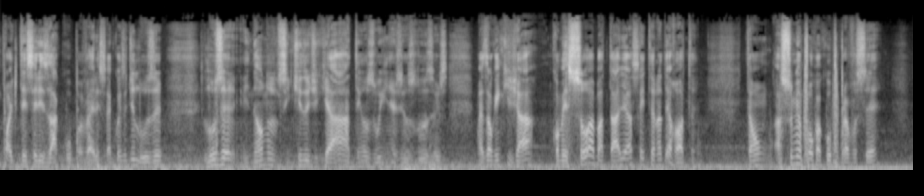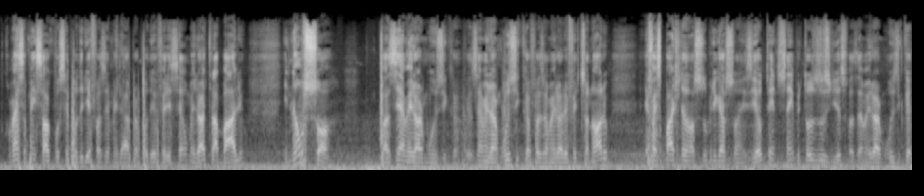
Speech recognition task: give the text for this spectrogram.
pode terceirizar a culpa, velho. Isso é coisa de loser. Loser, e não no sentido de que, ah, tem os winners e os losers, mas alguém que já começou a batalha aceitando a derrota. Então, assume um pouco a culpa para você. Começa a pensar o que você poderia fazer melhor para poder oferecer um melhor trabalho e não só fazer a melhor música, fazer a melhor música, fazer o melhor efeito sonoro, é, faz parte das nossas obrigações. E eu tento sempre, todos os dias, fazer a melhor música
